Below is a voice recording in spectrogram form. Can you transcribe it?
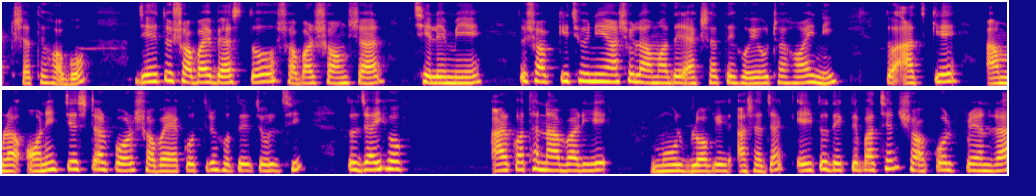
একসাথে হব। যেহেতু সবাই ব্যস্ত, সবার সংসার, ছেলে মেয়ে, তো সব কিছু নিয়ে আসলে আমাদের একসাথে হয়ে ওঠা হয়নি। তো আজকে আমরা অনেক চেষ্টার পর সবাই একত্রে হতে চলছি। তো যাই হোক, আর কথা না বাড়িয়ে মূল ব্লগে আসা যাক। এই তো দেখতে পাচ্ছেন, সকল ফ্রেন্ডরা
